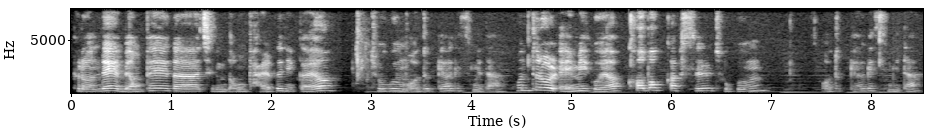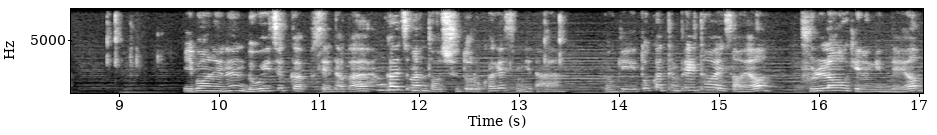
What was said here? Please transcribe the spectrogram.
그런데 명패가 지금 너무 밝으니까요. 조금 어둡게 하겠습니다. Control M이고요. 커브 값을 조금 어둡게 하겠습니다. 이번에는 노이즈 값에다가 한 가지만 더 주도록 하겠습니다. 여기 똑같은 필터에서요. Blur 기능인데요.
